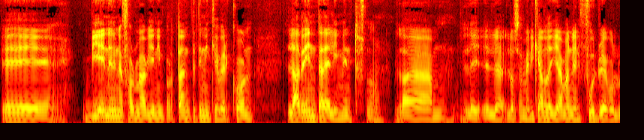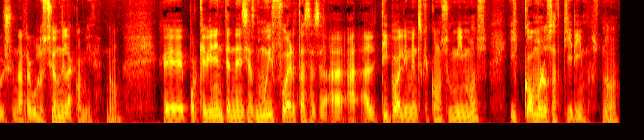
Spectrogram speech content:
eh, viene de una forma bien importante tiene que ver con la venta de alimentos, ¿no? La, los americanos le llaman el food revolution, la revolución de la comida, ¿no? Eh, porque vienen tendencias muy fuertes al tipo de alimentos que consumimos y cómo los adquirimos, ¿no?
